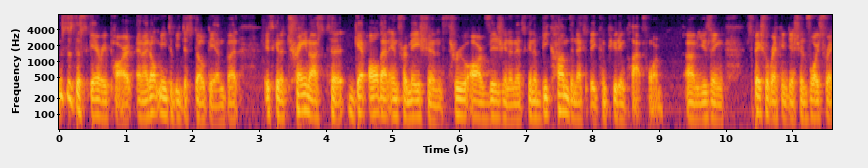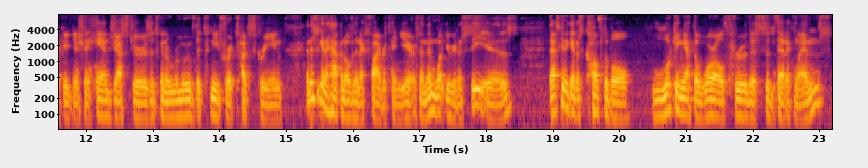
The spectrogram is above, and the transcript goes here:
This is the scary part, and I don't mean to be dystopian, but it's going to train us to get all that information through our vision, and it's going to become the next big computing platform um, using spatial recognition, voice recognition, hand gestures. It's going to remove the need for a touch screen. And this is going to happen over the next five or 10 years. And then what you're going to see is that's going to get us comfortable looking at the world through this synthetic lens.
